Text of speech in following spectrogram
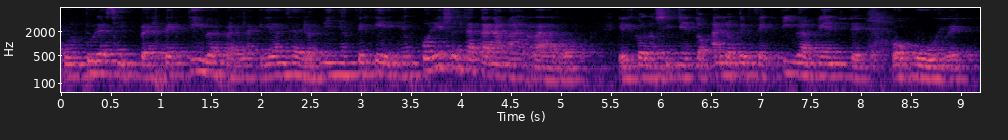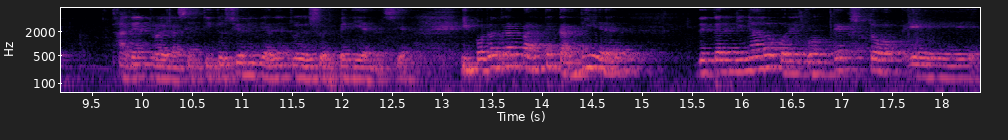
culturas y perspectivas para la crianza de los niños pequeños, por eso está tan amarrado el conocimiento a lo que efectivamente ocurre adentro de las instituciones y adentro de su experiencia. Y por otra parte también determinado por el contexto, eh,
